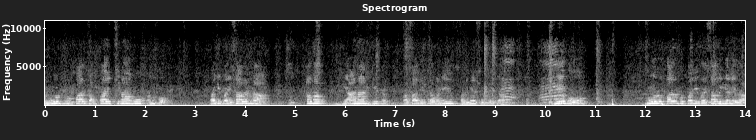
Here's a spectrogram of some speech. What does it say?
నూరు రూపాయలు సంపాదించినాము అనుకో పది పైసలన్న ఉత్తమ జ్ఞానానికి ప్ర- ప్రసాదిస్తామని పరమేశ్వరుడు చెప్పారు. మీకు నూరు రూపాయలకు పది పైసలు ఇవ్వలేదా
